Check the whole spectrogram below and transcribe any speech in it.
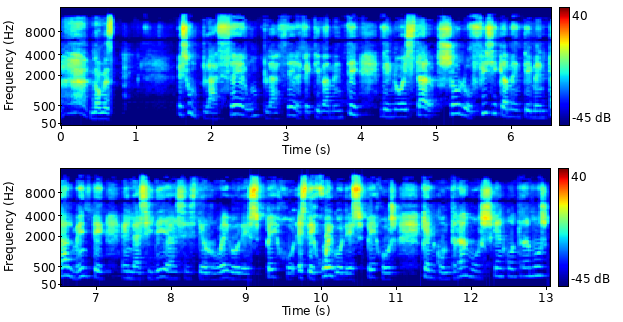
No me... Es un placer, un placer efectivamente de no estar solo físicamente mentalmente en las ideas, este ruego de espejos, este juego de espejos que encontramos, que encontramos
